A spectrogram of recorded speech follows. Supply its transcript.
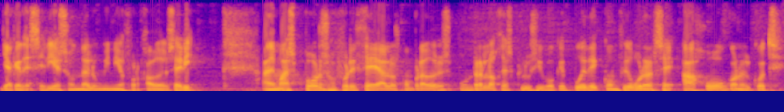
ya que de serie son de aluminio forjado de serie. Además, Porsche ofrece a los compradores un reloj exclusivo que puede configurarse a juego con el coche.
